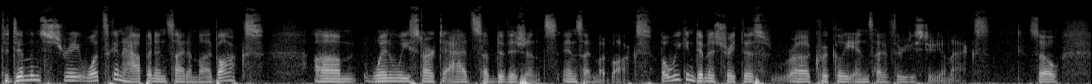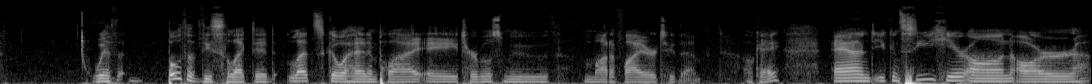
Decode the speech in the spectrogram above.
to demonstrate what's going to happen inside a Mudbox um, when we start to add subdivisions inside Mudbox. But we can demonstrate this uh, quickly inside of 3D Studio Max. So with both of these selected, let's go ahead and apply a turbo smooth modifier to them. Okay, and you can see here on our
